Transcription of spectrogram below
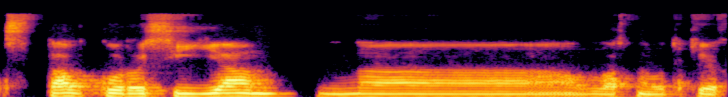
ставку росіян на власне таких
